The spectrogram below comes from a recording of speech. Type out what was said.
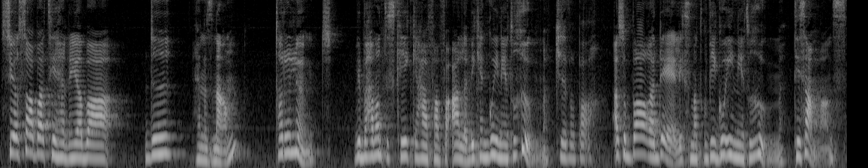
Så jag sa bara till henne, jag bara, du, hennes namn, ta det lugnt. Vi behöver inte skrika här framför alla, vi kan gå in i ett rum. Gud vad bra. Alltså bara det, liksom att vi går in i ett rum tillsammans.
